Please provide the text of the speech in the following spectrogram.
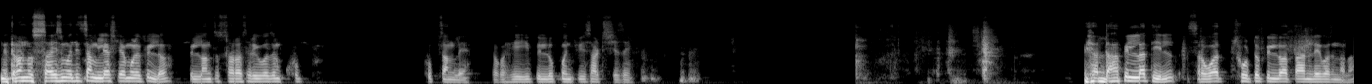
मित्रांनो साईजमध्ये चांगली असल्यामुळे पिल्ल पिल्लांचं सरासरी वजन खूप खूप चांगलं आहे. तेव्हा हे पिल्लू पंचवीस आठशेच आहे. ह्या दहा पिल्लातील सर्वात छोटं पिल्लू आता आणलंय वजनाला.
